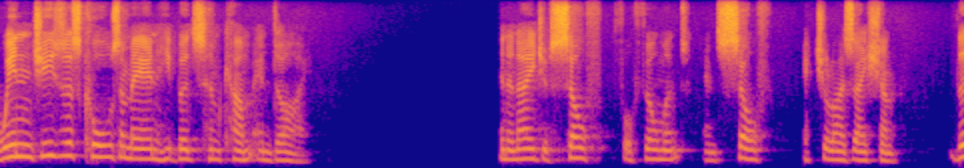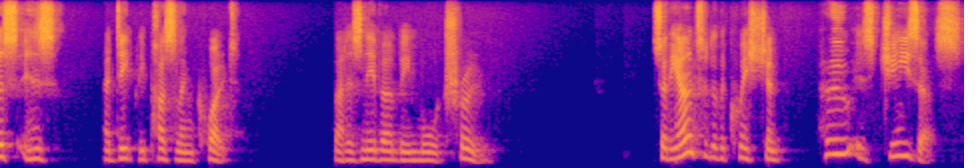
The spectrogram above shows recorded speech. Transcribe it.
when Jesus calls a man, he bids him come and die. In an age of self fulfillment and self actualization, this is a deeply puzzling quote, but has never been more true. So, the answer to the question, who is Jesus?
